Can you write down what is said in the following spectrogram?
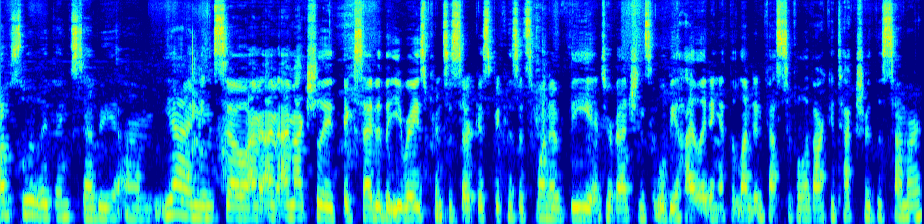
absolutely. Thanks, Debbie. Um, yeah, I mean, so I'm, I'm actually excited that you raised Prince's Circus because it's one of the interventions that we'll be highlighting at the London Festival of Architecture this summer.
